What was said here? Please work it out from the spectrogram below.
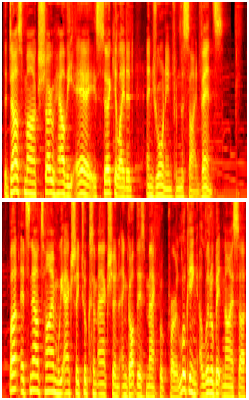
the dust marks show how the air is circulated and drawn in from the side vents. But it's now time we actually took some action and got this MacBook Pro looking a little bit nicer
